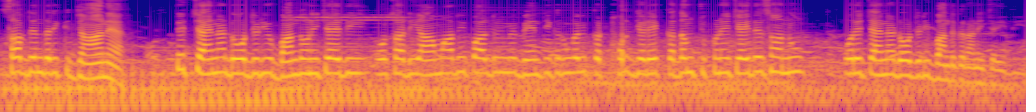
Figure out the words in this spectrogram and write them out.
ਸਭ ਦੇ ਅੰਦਰ ਇੱਕ ਜਾਨ ਹੈ। ਤੇ ਚਾਈਨਾ ਡੋਰ ਜਿਹੜੀ ਉਹ ਬੰਦ ਹੋਣੀ ਚਾਹੀਦੀ ਔਰ ਸਾਡੀ ਆਮ ਆਦਮੀ ਪਾਰਟੀ ਨੂੰ ਮੈਂ ਬੇਨਤੀ ਕਰੂੰਗਾ ਵੀ ਕਠੋਰ ਜਿਹੜੇ ਕਦਮ ਚੁੱਕਣੇ ਚਾਹੀਦੇ ਸਾਨੂੰ ਔਰ ਇਹ ਚਾਈਨਾ ਡੋਰ ਜਿਹੜੀ ਬੰਦ ਕਰਾਉਣੀ ਚਾਹੀਦੀ ਹੈ।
